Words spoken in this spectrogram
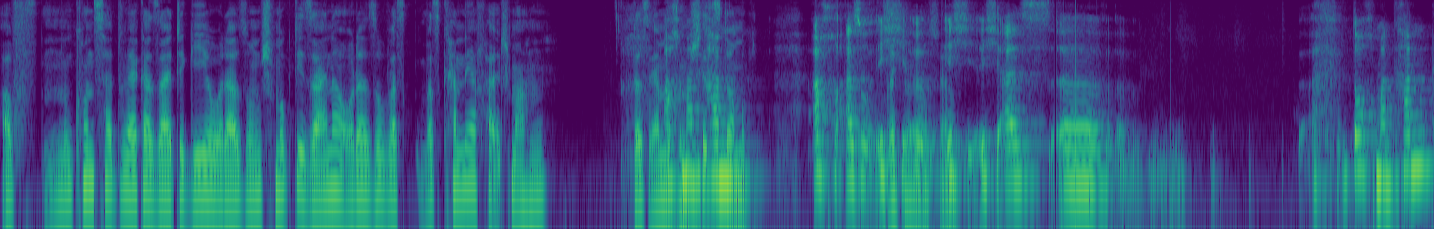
auf eine Kunsthandwerkerseite gehe oder so ein Schmuckdesigner oder so, was, was kann der falsch machen? Dass er mit ach, einem Shitstorm. Kann, ach, also ich, äh, muss, ja. ich, ich als äh, doch, man kann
